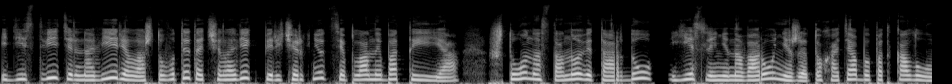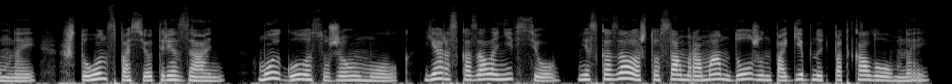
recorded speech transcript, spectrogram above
и действительно верила, что вот этот человек перечеркнет все планы Батыя, что он остановит Орду, если не на Воронеже, то хотя бы под Коломной, что он спасет Рязань. Мой голос уже умолк. Я рассказала не все. Не сказала, что сам Роман должен погибнуть под Коломной.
